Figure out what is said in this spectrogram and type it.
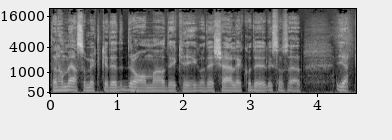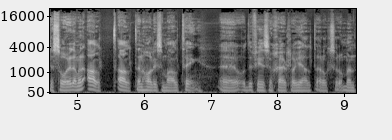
Den har med så mycket. Det är drama, det är krig och det är kärlek och det är liksom så här hjärtesorg. Ja, Men allt, allt, den har liksom allting. Eh, och det finns en självklar hjälte där också. Då. Men,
